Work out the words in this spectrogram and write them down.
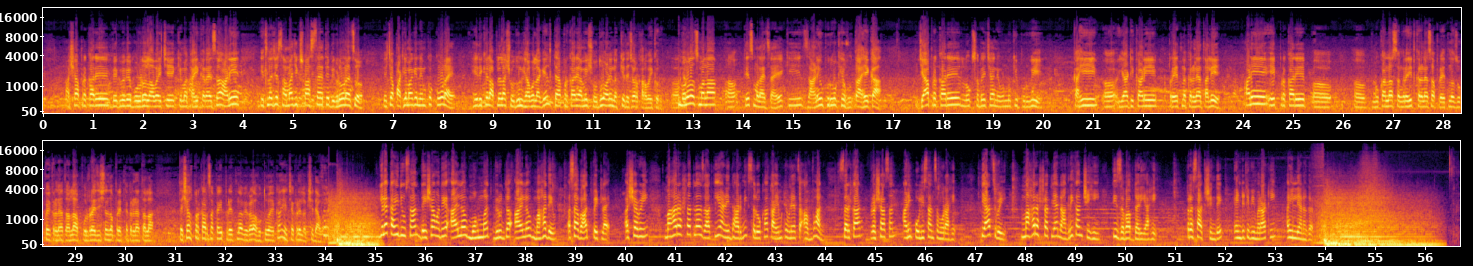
अशा प्रकारे वेगवेगळे बोर्ड लावायचे किंवा काही करायचं आणि इथलं जे सामाजिक स्वास्थ्य आहे ते बिघडवण्याचं याच्या पाठीमागे नेमकं कोण आहे हे देखील आपल्याला शोधून घ्यावं लागेल. त्या प्रकारे आम्ही शोधू आणि नक्की त्याच्यावर कारवाई करू. म्हणूनच मला तेच म्हणायचं आहे की जाणीवपूर्वक हे होतं आहे का? ज्या प्रकारे लोकसभेच्या निवडणुकीपूर्वी काही या ठिकाणी प्रयत्न करण्यात आले आणि एक प्रकारे लोकांना संग्रहित करण्याचा प्रयत्न जो काही करण्यात आला पोलरायझेशनचा प्रयत्न करण्यात आला तशाच प्रकारचा काही प्रयत्न वेगळा होतो आहे का? याच्याकडे लक्ष द्यावं. गेल्या काही दिवसांत देशामध्ये आय लव्ह मोहम्मद विरुद्ध आय लव्ह महादेव असा वाद पेटलाय. अशावेळी महाराष्ट्रातला जातीय आणि धार्मिक सलोखा कायम ठेवण्याचं आव्हान सरकार प्रशासन आणि पोलिसांसमोर आहे. त्याचवेळी महाराष्ट्रातल्या नागरिकांचीही ती जबाबदारी आहे. प्रसाद शिंदे एनडीटीव्ही मराठी अहिल्यानगर.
